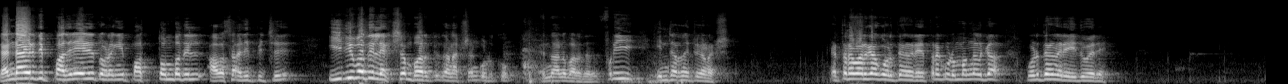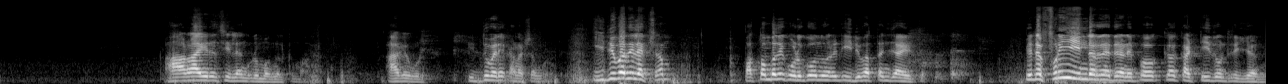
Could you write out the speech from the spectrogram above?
രണ്ടായിരത്തി പതിനേഴ് തുടങ്ങി പത്തൊമ്പതിൽ അവസാനിപ്പിച്ച് ഇരുപത് ലക്ഷം പേർക്ക് കണക്ഷൻ കൊടുക്കും എന്നാണ് പറഞ്ഞത്. ഫ്രീ ഇന്റർനെറ്റ് കണക്ഷൻ എത്ര പേർക്കാണ് കൊടുത്തതെന്നറിയാം എത്ര കുടുംബങ്ങൾക്ക് കൊടുത്തതെന്നറിയാം ഇതുവരെ? ആറായിരം ചില്ലം കുടുംബങ്ങൾക്ക് മാത്രം. ആകെ കൊടുത്തു. ഇതുവരെ കണക്ഷൻ കൊടുത്തു. ഇരുപത് ലക്ഷം പത്തൊമ്പതിൽ കൊടുക്കുമെന്ന് പറഞ്ഞിട്ട് ഇരുപത്തഞ്ചായിട്ട്. പിന്നെ ഫ്രീ ഇന്റർനെറ്റ് ആണ്. ഇപ്പോൾ ഒക്കെ കട്ട് ചെയ്തുകൊണ്ടിരിക്കുകയാണ്.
